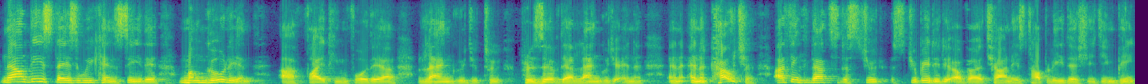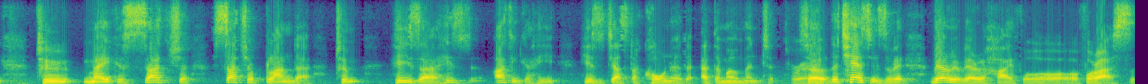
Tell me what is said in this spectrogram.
Now, these days, we can see the Mongolian are fighting for their language, to preserve their language and, and, and culture. I think that's the stu stupidity of a Chinese top leader, Xi Jinping, to make such, such a blunder, to he's, uh, he's I think he, he's just cornered at the moment. Right. So the chances are very, very high for, for us.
